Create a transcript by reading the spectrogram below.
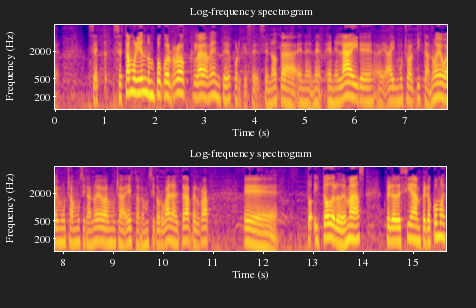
eh, se, est- se está muriendo un poco el rock, claramente, porque se, se nota en, en- en el aire. eh, hay mucho artista nuevo, hay mucha música nueva, hay mucha esto, la música urbana, el trap, el rap eh, to- y todo lo demás. Pero decían, pero ¿cómo es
